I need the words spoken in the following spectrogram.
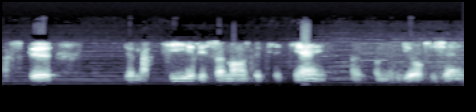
parce que le martyr est semence de chrétiens, euh, comme dit Origène.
